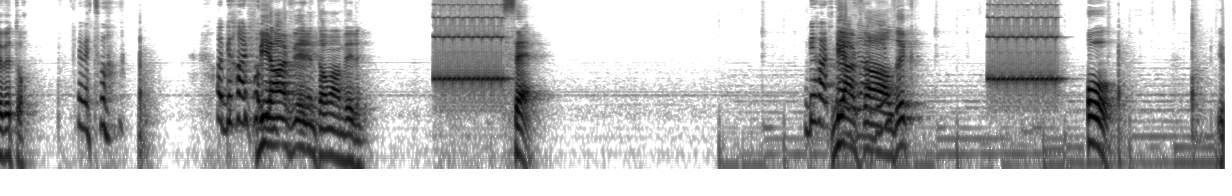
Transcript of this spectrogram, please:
Evet o. evet o. Ay, bir harf Bir alayım. harf verin tamam verin. S. Bir harf Bir daha harf rica daha edeyim. aldık. O. E,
